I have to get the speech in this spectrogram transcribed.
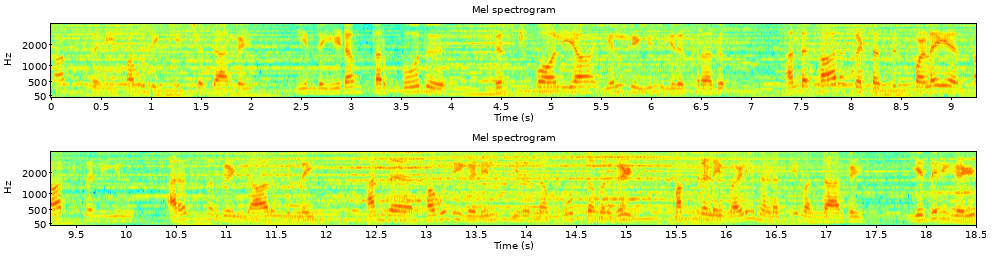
சாக்சனி பகுதிக்கு சென்றார்கள். இந்த இடம் தற்போது வெஸ்ட்பாலியா எல்கையில் இருக்கிறது. அந்த காலகட்டத்தில் பழைய சாக்சனியில் அரசர்கள் யாரும் இல்லை. அந்த பகுதிகளில் இருந்த மூத்தவர்கள் மக்களை வழி நடத்தி வந்தார்கள். எதிரிகள்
